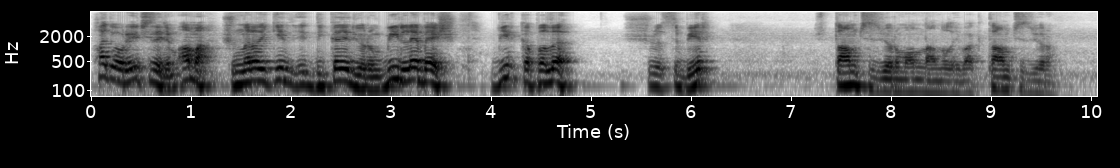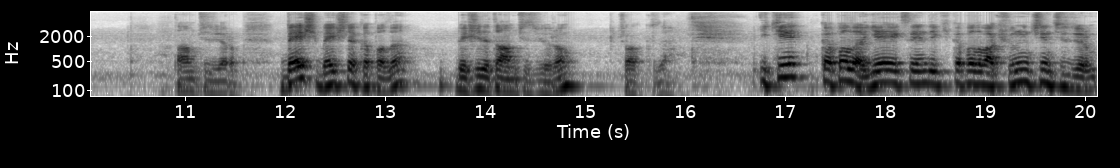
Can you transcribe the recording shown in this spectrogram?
Hadi orayı çizelim ama şunlara dikkat, ediyorum. 1 ile 5. 1 kapalı. Şurası 1. Tam çiziyorum ondan dolayı bak. Tam çiziyorum. Tam çiziyorum. 5, 5 de kapalı. 5'i de tam çiziyorum. Çok güzel. 2 kapalı. Y ekseninde 2 kapalı. Bak şunun için çiziyorum.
